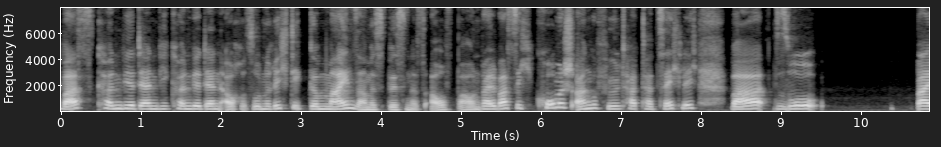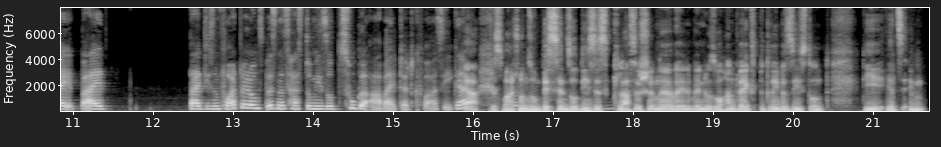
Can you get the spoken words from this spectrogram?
was können wir denn, wie können wir denn auch so ein richtig gemeinsames Business aufbauen? Weil was sich komisch angefühlt hat tatsächlich, war so bei, bei, bei diesem Fortbildungsbusiness hast du mir so zugearbeitet quasi, gell? Ja, das war schon so ein bisschen so dieses klassische, ne, wenn, wenn du so Handwerksbetriebe siehst und die jetzt im,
